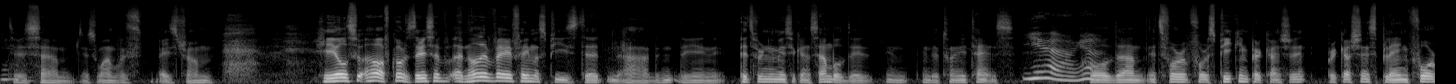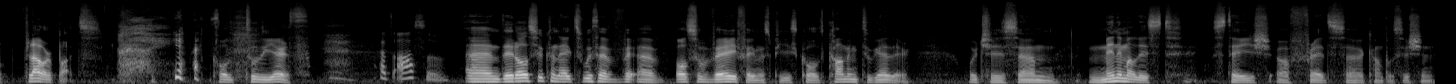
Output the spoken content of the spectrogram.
Yeah. There's um, there's one with bass drum. He also oh of course there's a, another very famous piece that uh, the, the Pittsburgh New Music Ensemble did in, in the 2010s yeah, yeah. called um, it's for for speaking percussion percussionists playing four flower pots yes, called To the Earth that's awesome. and it also connects with a, also very famous piece called Coming Together, which is um, minimalist stage of Fred's uh, composition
